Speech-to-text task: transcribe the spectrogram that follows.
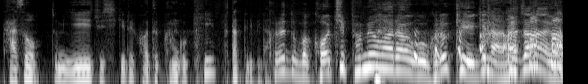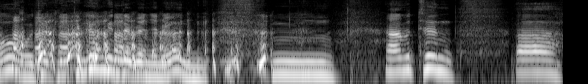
다소 좀 이해해 주시기를 거듭 간곡히 부탁드립니다. 그래도 뭐 거치 표명하라고 그렇게 얘기는 안 하잖아요. 김병민 대변인은 음 아무튼 아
